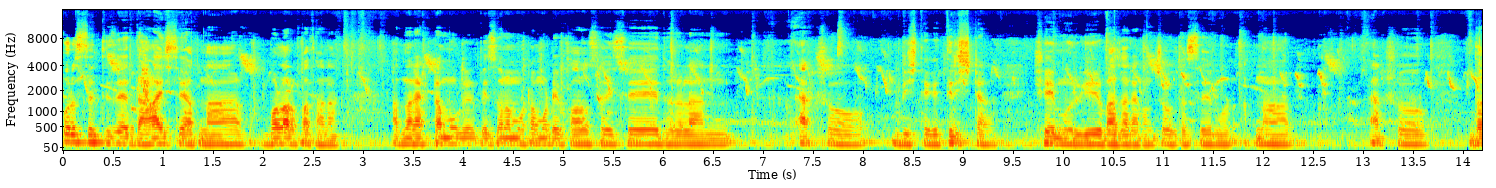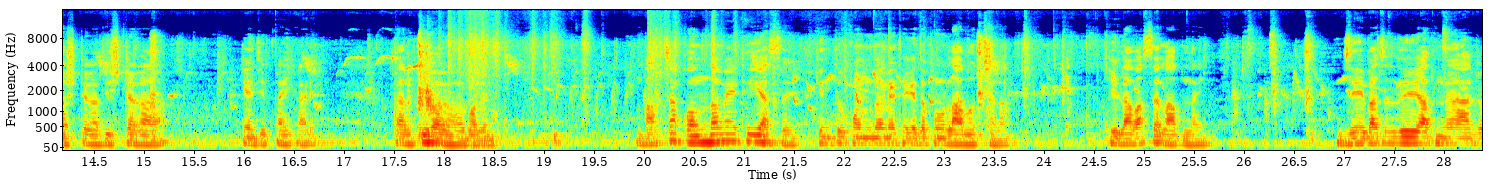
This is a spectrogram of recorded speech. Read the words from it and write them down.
পরিস্থিতিতে দাঁড়াইছে আপনার বলার কথা না। আপনার একটা মুরগির পিছনে মোটামুটি খরচ হয়েছে ধরে একশো বিশ থেকে তিরিশ টাকা সেই মুরগির বাজার এখন চলতেছে। মোট আপনার একশো দশ টাকা, বিশ টাকা কেজি পাইকারি। তাহলে কীভাবে হয় বলেন? বাচ্চা কম দামে ঠিক আছে, কিন্তু কম দামে থেকে তো কোনো লাভ হচ্ছে না। কি লাভ আছে? লাভ নাই। যে বাচ্চা যদি আপনি আগে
